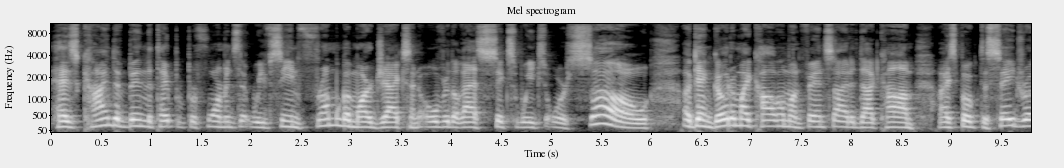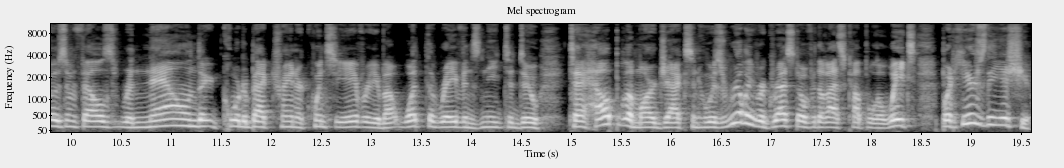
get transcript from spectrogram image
has kind of been the type of performance that we've seen from Lamar Jackson over the last six weeks or so. Again, go to my column on fansided.com. I spoke to Sage Rosenfels, renowned quarterback trainer Quincy Avery, about what the Ravens need to do to help Lamar Jackson, who has really regressed over the last couple of weeks. But here's the issue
